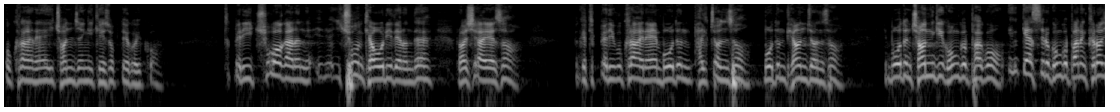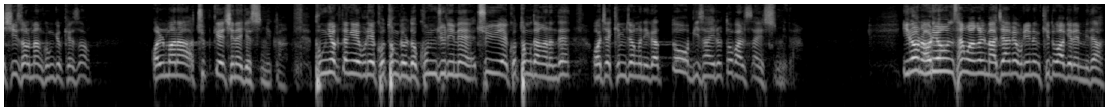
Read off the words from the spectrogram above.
우크라이나의 이 전쟁이 계속되고 있고 특별히 이 추워가는 이 추운 겨울이 되는데 러시아에서 그 특별히 우크라이나의 모든 발전소, 모든 변전소, 모든 전기 공급하고 이 가스를 공급하는 그런 시설만 공격해서 얼마나 춥게 지내겠습니까? 북녘 땅에 우리의 고통들도 굶주림에 추위에 고통당하는데 어제 김정은이가 또 미사일을 또 발사했습니다. 이런 어려운 상황을 맞이하며 우리는 기도하게 됩니다.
